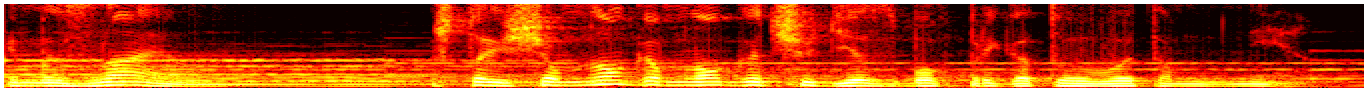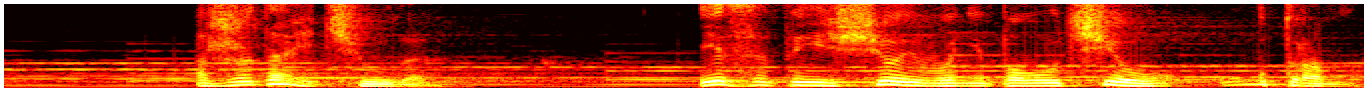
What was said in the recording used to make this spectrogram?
И мы знаем, что еще много-много чудес Бог приготовил в этом дне. Ожидай чуда. Если ты еще его не получил утром,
